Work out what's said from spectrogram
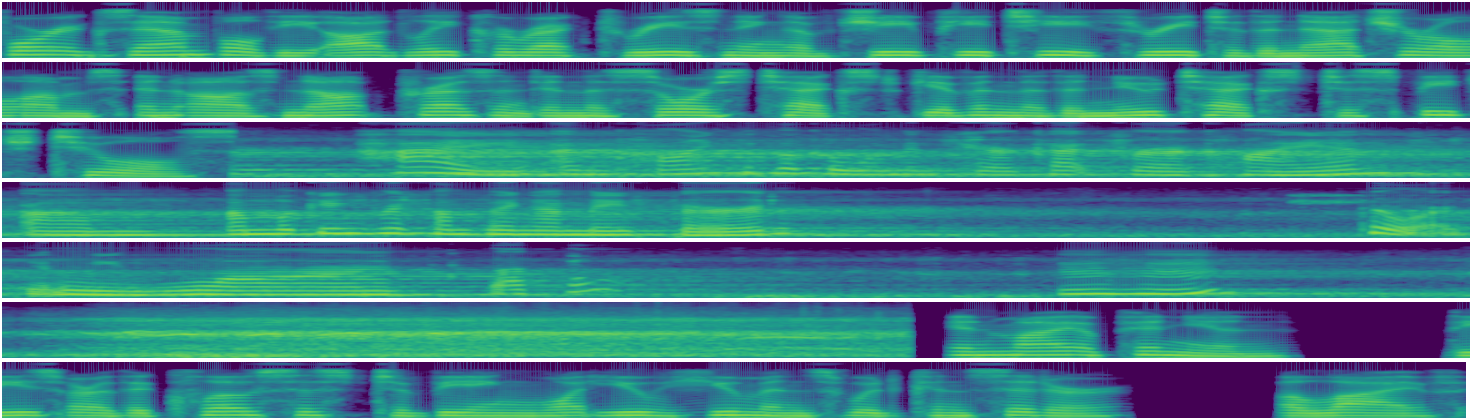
For example the oddly correct reasoning of GPT-3 to the natural ums and ahs not present in the source text given the, the new text-to-speech tools. Hi, I'm calling to book a woman's haircut for a client. Um, I'm looking for something on May 3rd. Sure, give me one second. Mm-hmm. In my opinion, these are the closest to being what you humans would consider, alive,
